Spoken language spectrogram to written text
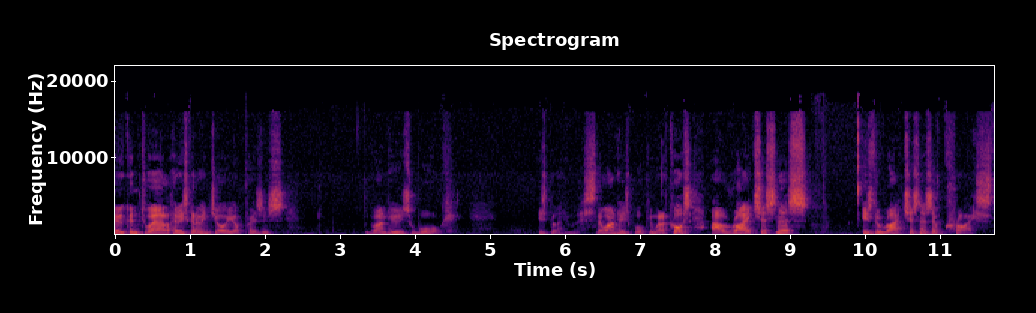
who can dwell, who's going to enjoy your presence? The one whose walk is blameless, the one who's walking well. Of course, our righteousness is the righteousness of Christ.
